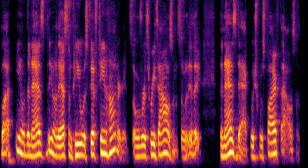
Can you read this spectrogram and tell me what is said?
But you know the Nas, you know the S and P was 1500. It's over 3000. So the, the Nasdaq, which was 5000,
